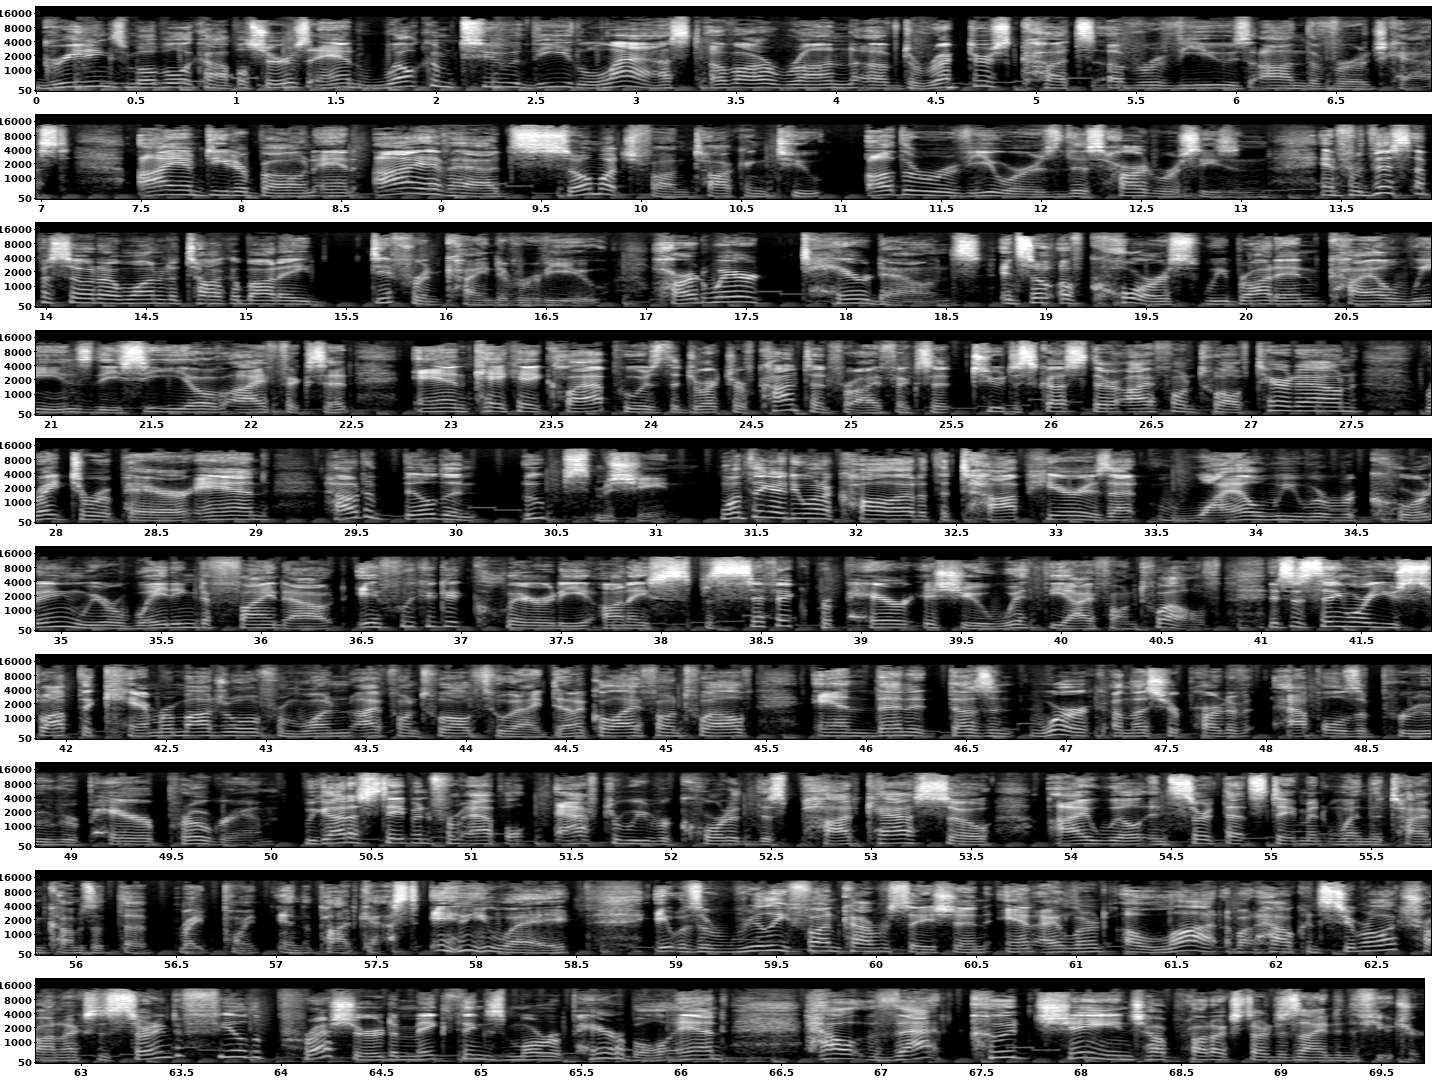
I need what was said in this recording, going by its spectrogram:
Greetings, mobile accomplishers, and welcome to the last of our run of director's cuts of reviews on the Vergecast. I am Dieter Bohn, and I have had so much fun talking to other reviewers this hardware season. And for this episode, I wanted to talk about a different kind of review hardware teardowns. And so, of course, we brought in Kyle Wiens, the CEO of iFixit, and KK Clapp, who is the director of content for iFixit, to discuss their iPhone 12 teardown, right to repair, and how to build an oops machine. One thing I do want to call out at the top here is that while we were recording, we were waiting to find out if we could get clarity on a specific repair issue with the iPhone 12. It's this thing where you swap the camera module from one iPhone 12 to an identical iPhone 12, and then it doesn't work unless you're part of Apple's approved repair program. We got a statement from Apple after we recorded this podcast, so I will insert that statement when the time comes at the right point in the podcast. Anyway, it was a really fun conversation, and I learned a lot about how consumer electronics is starting to feel the pressure to make things more repairable and how that could change how products are designed in the future.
